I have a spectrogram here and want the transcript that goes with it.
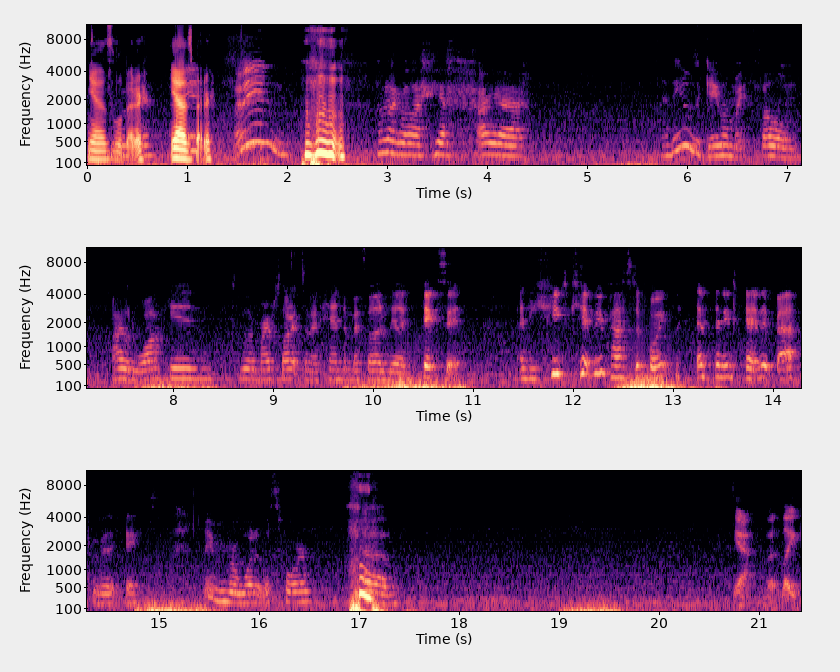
Yeah, it's a little better. Yeah, it's better. I'm in. I'm not gonna lie. Yeah, I. uh I think it was a game on my phone. I would walk in to go to martial arts, and I'd hand him my phone and be like, "Fix it," and he'd get me past a point, and then he'd hand it back and be like, "Thanks." I don't remember what it was for. um, yeah, but like,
